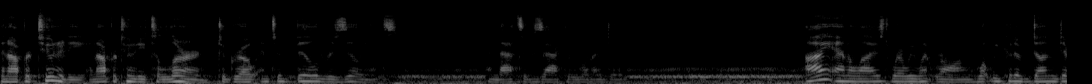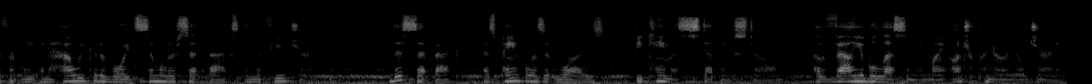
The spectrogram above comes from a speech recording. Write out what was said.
an opportunity, an opportunity to learn, to grow, and to build resilience. And that's exactly what I did. I analyzed where we went wrong, what we could have done differently, and how we could avoid similar setbacks in the future. This setback, as painful as it was, became a stepping stone, a valuable lesson in my entrepreneurial journey.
